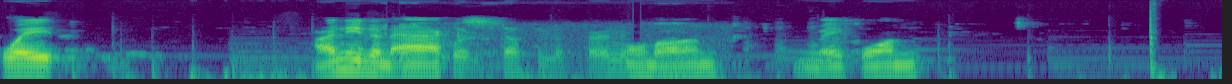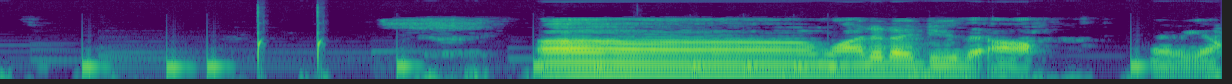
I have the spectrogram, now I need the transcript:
Wait. I need an axe. stuff in the furnace. Hold on. Make one. Um, why did I do that? Oh, there we go.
